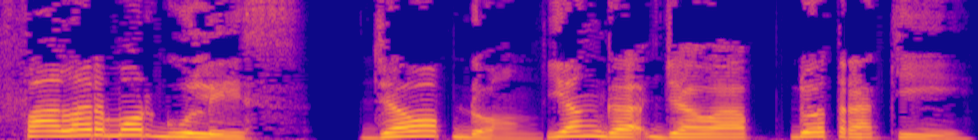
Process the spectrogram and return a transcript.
Valar Morgulis. Jawab dong. Yang nggak jawab, Dotraki.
